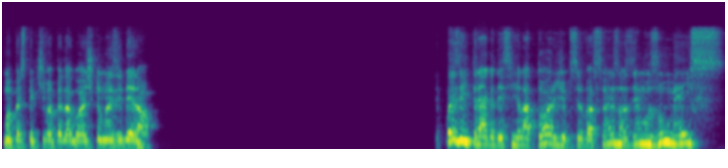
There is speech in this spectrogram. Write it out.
uma perspectiva pedagógica mais liberal. Depois da entrega desse relatório de observações, nós demos um mês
